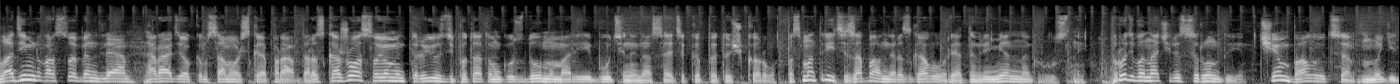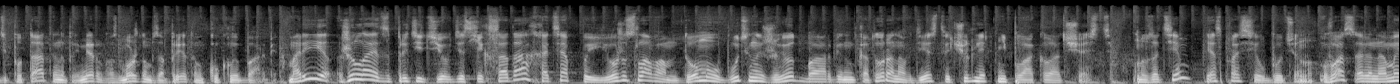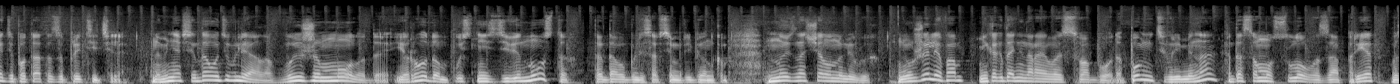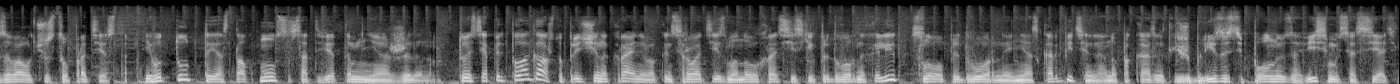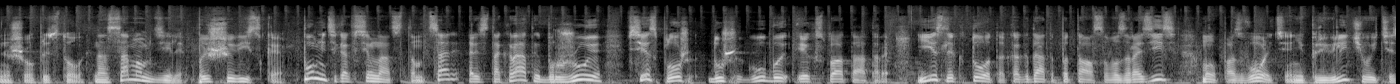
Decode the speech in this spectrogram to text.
Владимир Варсобин для радио «Комсомольская правда». Расскажу о своем интервью с депутатом Госдумы Марией Бутиной на сайте kp.ru. Посмотрите, забавный разговор и одновременно грустный. Вроде бы начали с ерунды. Чем балуются многие депутаты, например, возможным запретом куклы Барби. Мария желает запретить ее в детских садах, хотя, по ее же словам, дома у Бутиной живет Барби, над которой она в детстве чуть ли не плакала от счастья. Но затем я спросил Бутину, у вас реноме депутата-запретителя. Но меня всегда удивляло, вы же молоды и родом, пусть не из 90-х, тогда вы были совсем ребенком, но из начала нулевых. Неужели вам никогда не нравилась свобода? Помните времена, когда само слово «запрет» вызывало чувство протеста? И вот тут-то я столкнулся с ответом неожиданным. То есть я предполагал, что причина крайнего консерватизма новых российских придворных элит, слово «придворное» не оскорбительно, оно показывает лишь близость и полную зависимость от сиятельнейшего престола. На самом деле большевистская. Помните, как в 17-м царь, аристократы, буржуи, все сплошь душегубы и эксплуататоры. Если кто-то когда-то пытался возразить, мол, позвольте, не преувеличивайте,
